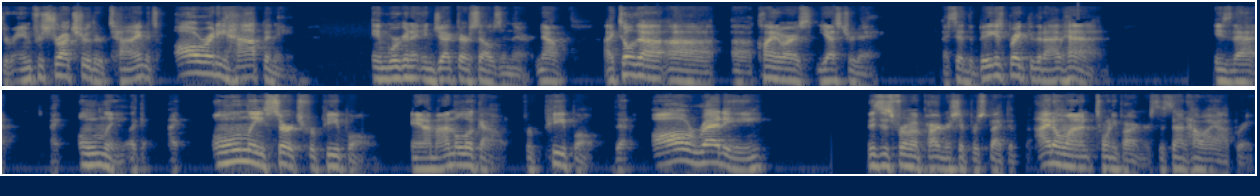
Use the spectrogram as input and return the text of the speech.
their infrastructure, their time, it's already happening. And we're going to inject ourselves in there. Now, I told a, a, a client of ours yesterday, I said, the biggest breakthrough that I've had is that I only like only search for people and I'm on the lookout for people that already this is from a partnership perspective. I don't want 20 partners. That's not how I operate.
